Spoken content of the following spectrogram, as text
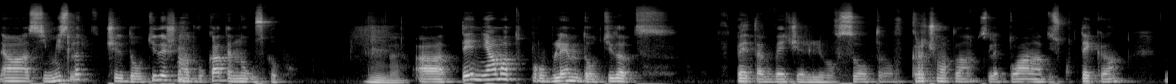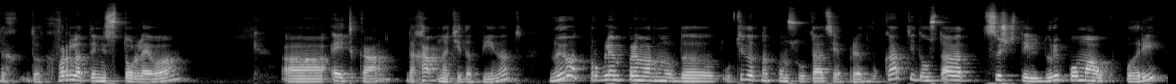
а, си мислят, че да отидеш на адвокат е много скъпо. Да. А, те нямат проблем да отидат в петък вечер или в сълта, в кръчмата, след това на дискотека, да, да хвърлят ни 100 лева, а, е така, да хапнат и да пинат, но имат проблем, примерно, да отидат на консултация при адвокат и да оставят същите или дори по-малко пари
